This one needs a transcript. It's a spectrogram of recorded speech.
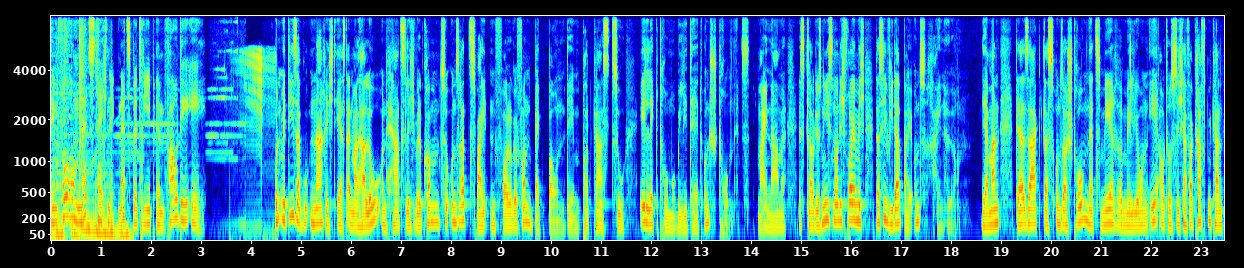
dem Forum Netztechnik Netzbetrieb im VDE. Und mit dieser guten Nachricht erst einmal Hallo und herzlich willkommen zu unserer zweiten Folge von Backbone, dem Podcast zu Elektromobilität und Stromnetz. Mein Name ist Claudius Niesen und ich freue mich, dass Sie wieder bei uns reinhören. Der Mann, der sagt, dass unser Stromnetz mehrere Millionen E-Autos sicher verkraften kann,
